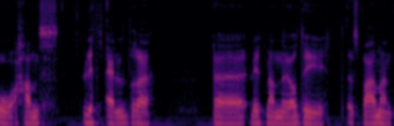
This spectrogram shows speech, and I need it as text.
og hans litt eldre, uh, litt mer nerdy Spiderman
